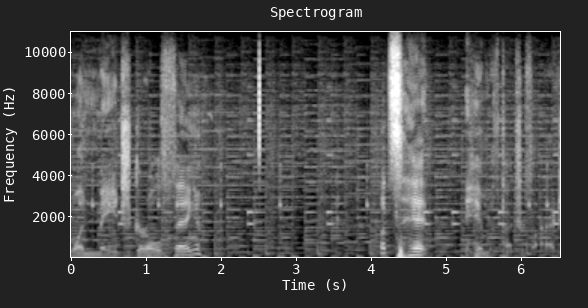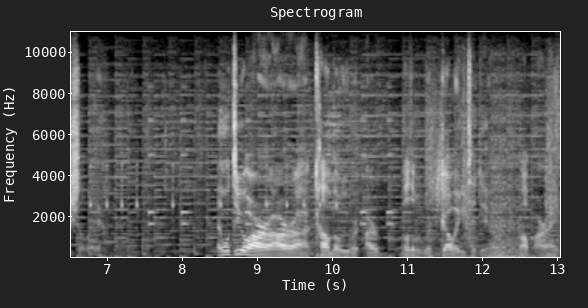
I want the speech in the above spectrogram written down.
One Mage Girl thing. Let's hit him with Petrify, actually, and we'll do our our uh, combo we were our build we were going to do. Well, all right.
